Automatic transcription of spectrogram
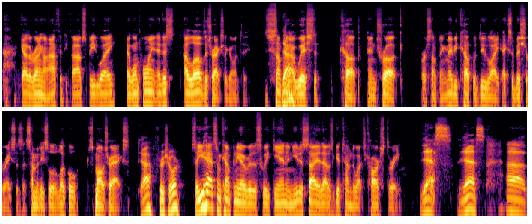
got they're running on I fifty five Speedway at one point. And just I love the tracks they're going to. It's something Yeah. I wish that Cup and Truck or something. Maybe Cup would do like exhibition races at some of these little local small tracks. Yeah, for sure. So you had some company over this weekend, and you decided that was a good time to watch Cars Three. Yes, yes. Uh,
